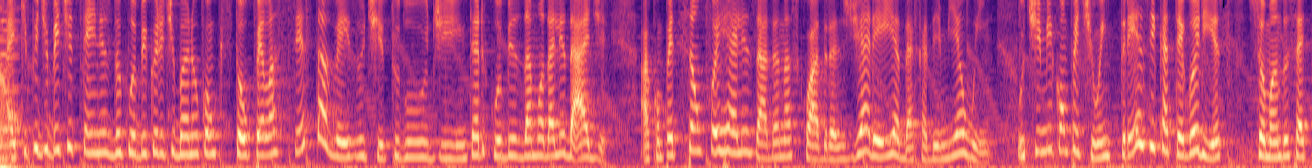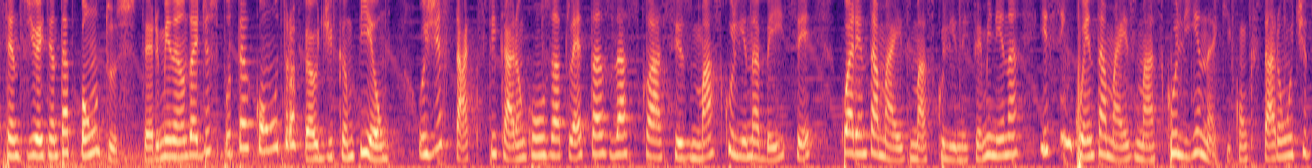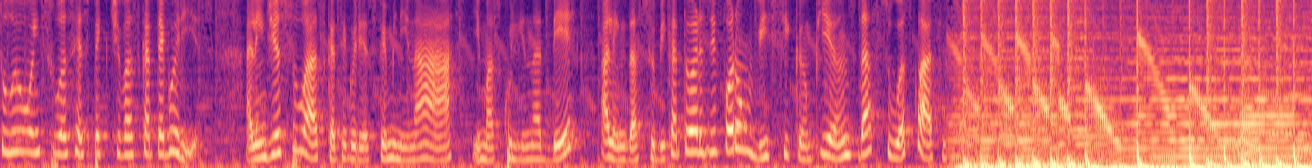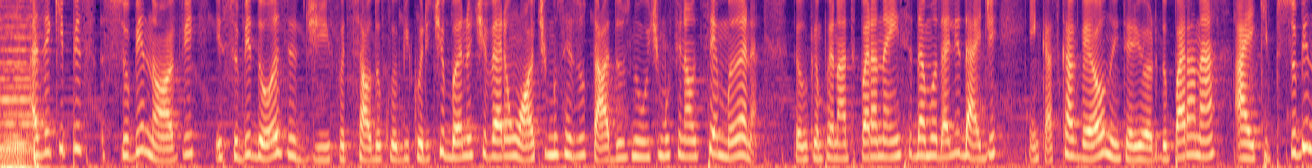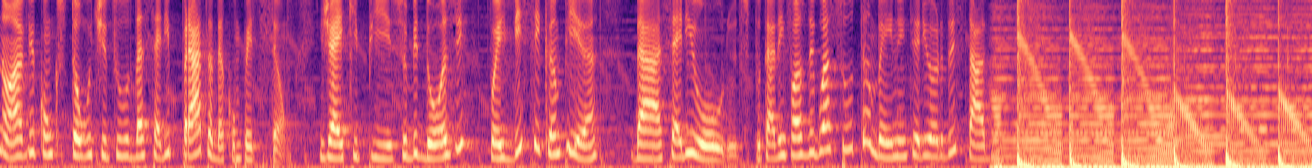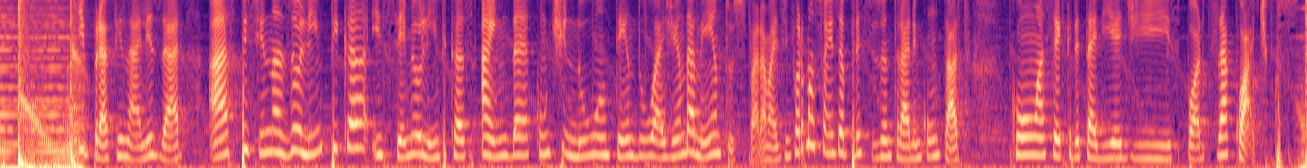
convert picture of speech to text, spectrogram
A equipe de beach tênis do clube curitibano conquistou pela sexta vez o título de interclubes da modalidade. A competição foi realizada nas quadras de areia da Academia Win. O time competiu em 13 categorias, somando 780 pontos, terminando a disputa com o troféu de campeão. Os destaques ficaram com os atletas das classes masculina B e C, 40 mais masculina e feminina e 50 mais masculina, que conquistaram o título em suas respectivas categorias. Além disso, as categorias feminina A e masculina D, além da sub-14, foram vice-campeãs das suas classes. As equipes sub-9 e sub-12 de futsal do clube curitibano tiveram ótimos resultados no último final de semana. Pelo Campeonato Paranaense da modalidade, em Cascavel, no interior do Paraná, a equipe sub-9 conquistou o título da Série Prata da competição. Já a equipe sub-12 foi vice-campeã da Série Ouro, disputada em Foz do Iguaçu, também no interior do estado. E para finalizar, as piscinas olímpica e semiolímpicas ainda continuam tendo agendamentos. Para mais informações é preciso entrar em contato com a Secretaria de Esportes Aquáticos.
